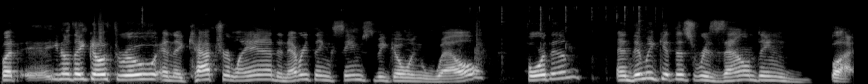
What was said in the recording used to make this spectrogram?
but you know they go through and they capture land and everything seems to be going well for them. And then we get this resounding but.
